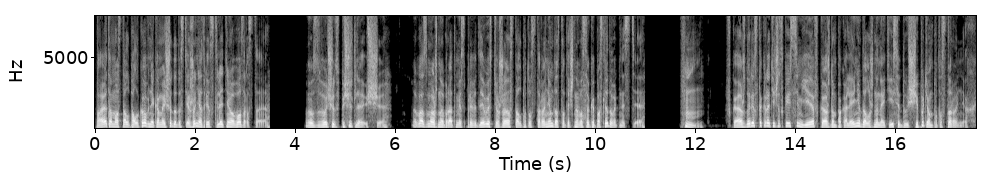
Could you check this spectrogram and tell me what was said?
поэтому стал полковником еще до достижения 30-летнего возраста. Звучит впечатляюще. Возможно, брат Мисс Справедливость уже стал потусторонним достаточно высокой последовательности. Хм. В каждой аристократической семье, в каждом поколении должны найтись идущие путем потусторонних.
